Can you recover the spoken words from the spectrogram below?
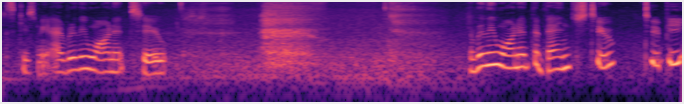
excuse me, I really wanted to. I really wanted the bench to to be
